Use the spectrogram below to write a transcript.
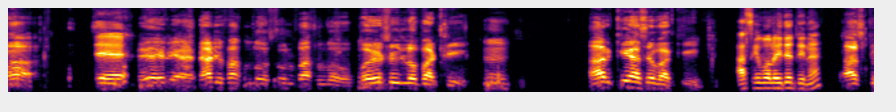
হ্যাঁ। যে দাড়ি চুল বয়স হইল পাটি আর কি আছে বাকি? আজকে বলো ঈদের দিন হ্যাঁ? আজকে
